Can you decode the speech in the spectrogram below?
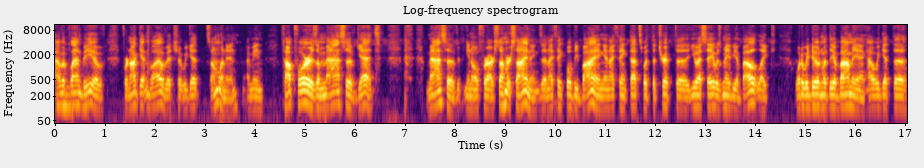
have a plan B of if we're not getting Vlahovic, that we get someone in. I mean, top four is a massive get, massive, you know, for our summer signings, and I think we'll be buying. And I think that's what the trip to USA was maybe about. Like, what are we doing with the Aubameyang? How we get the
